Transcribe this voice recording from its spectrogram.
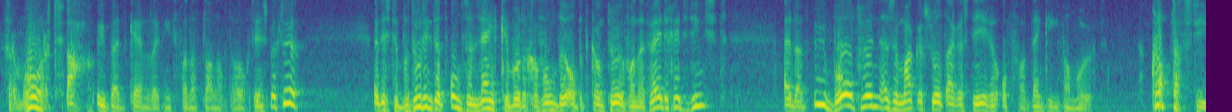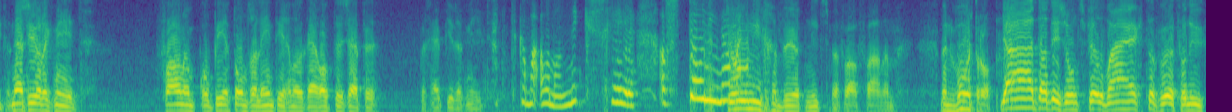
Vermoord? Ach, u bent kennelijk niet van het plan op de hoogte, inspecteur. Het is de bedoeling dat onze lijken worden gevonden op het kantoor van de veiligheidsdienst... en dat u Baldwin en zijn makkers zult arresteren op verdenking van moord. Klopt dat, Stevens? Natuurlijk niet. Farnham probeert ons alleen tegen elkaar op te zetten. Begrijp je dat niet? Het kan me allemaal niks schelen. Als Tony nou... Tony gebeurt niets, mevrouw Farnham. Mijn woord erop. Ja, dat is ons veel waard, dat woord van u.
